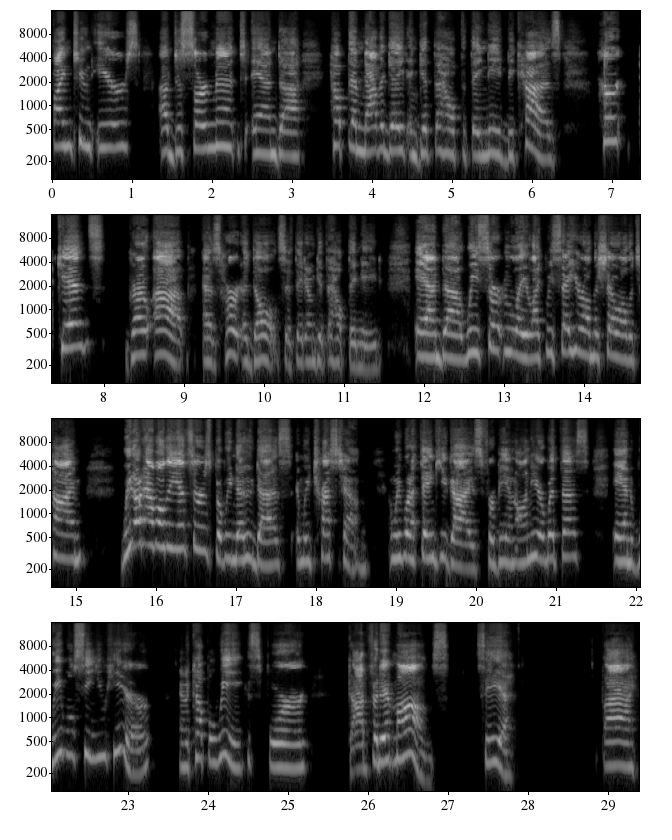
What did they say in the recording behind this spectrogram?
fine tuned ears of discernment and uh, help them navigate and get the help that they need because hurt kids grow up as hurt adults if they don't get the help they need. And uh, we certainly, like we say here on the show all the time, we don't have all the answers, but we know who does and we trust him. And we want to thank you guys for being on here with us. And we will see you here in a couple weeks for Godfident Moms. See ya. Bye.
